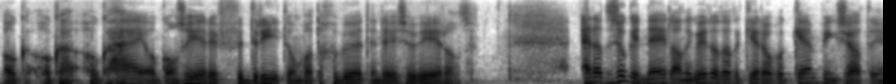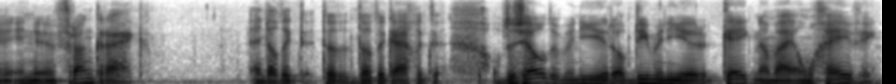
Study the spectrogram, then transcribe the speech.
ook, ook, ook hij, ook onze Heer heeft verdriet om wat er gebeurt in deze wereld. En dat is ook in Nederland. Ik weet dat ik een keer op een camping zat in, in, in Frankrijk. En dat ik, dat, dat ik eigenlijk op dezelfde manier, op die manier keek naar mijn omgeving.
